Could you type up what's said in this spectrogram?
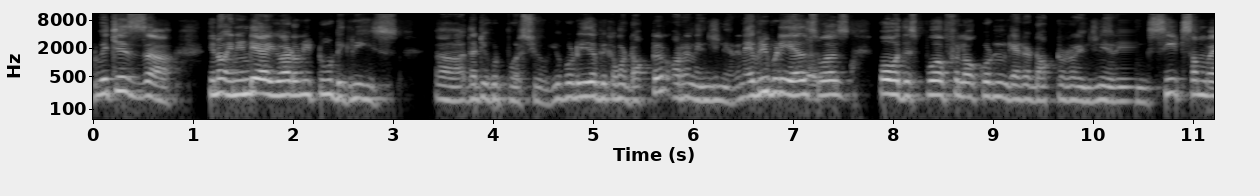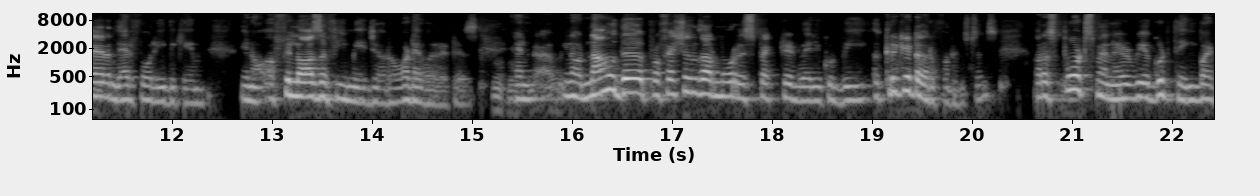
which is uh, you know in India you had only two degrees uh, that you could pursue. You could either become a doctor or an engineer, and everybody else was, oh, this poor fellow couldn't get a doctor or engineering seat somewhere, and therefore he became, you know, a philosophy major or whatever it is. Mm-hmm. And uh, you know, now the professions are more respected, where you could be a cricketer, for instance, or a sportsman. It would be a good thing, but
